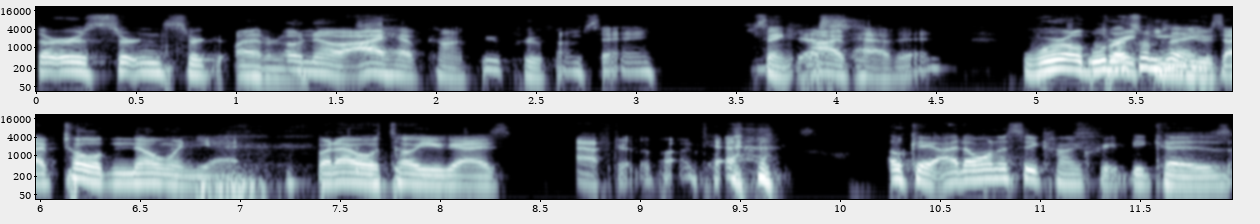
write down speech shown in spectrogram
there is certain cir- i don't oh, know Oh no, I have concrete proof. I'm saying, I'm saying Yes. I have it. World Well, that's what I'm breaking saying. news. I've told no one yet, but I will tell you guys after the podcast. Okay i don't want to say concrete because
